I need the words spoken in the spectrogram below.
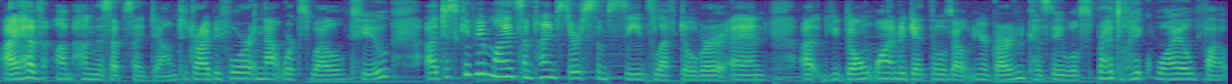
I have um, hung this upside down to dry before and that works well too. Uh, just keep in mind sometimes there's some seeds left over and uh, you don't want to get those out in your garden because they will spread like wildfire.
